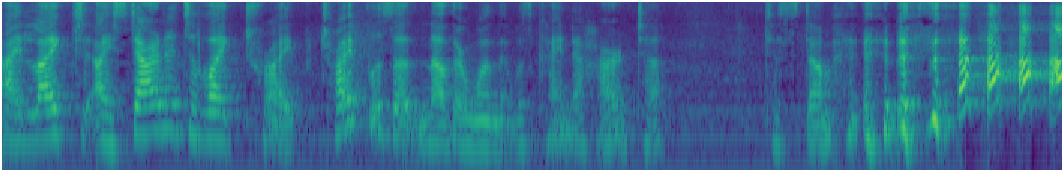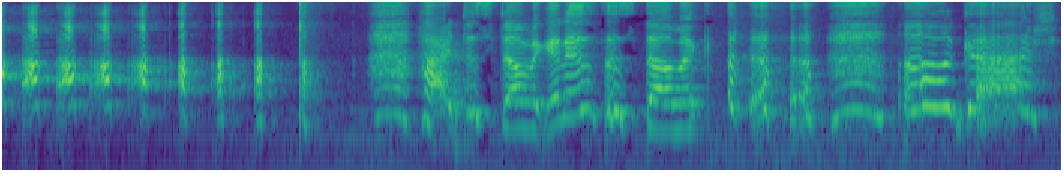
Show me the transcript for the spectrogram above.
I liked, I started to like tripe. Tripe was another one that was kind of hard to, to stomach. hard to stomach. It is the stomach. oh gosh.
